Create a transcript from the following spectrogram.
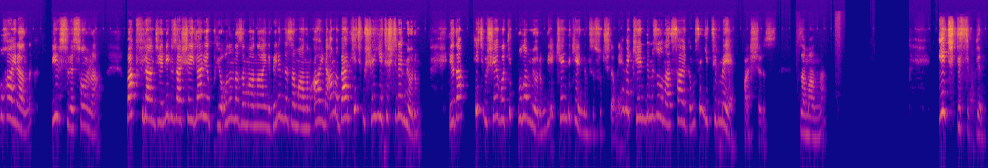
Bu hayranlık bir süre sonra bak filancaya ne güzel şeyler yapıyor, onun da zamanı aynı, benim de zamanım aynı ama ben hiçbir şey yetiştiremiyorum. Ya da hiçbir şeye vakit bulamıyorum diye kendi kendimizi suçlamaya ve kendimize olan saygımızı yitirmeye başlarız zamanla. İç disiplin.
